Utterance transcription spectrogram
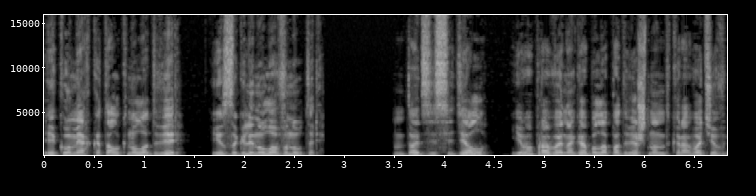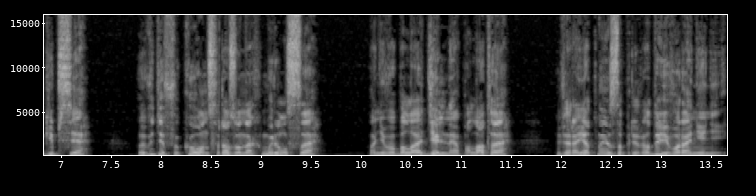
Ику мягко толкнула дверь и заглянула внутрь. Додзи сидел, его правая нога была подвешена над кроватью в гипсе. Увидев Ику, он сразу нахмурился. У него была отдельная палата, вероятно, из-за природы его ранений.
